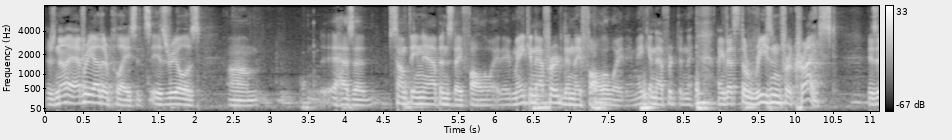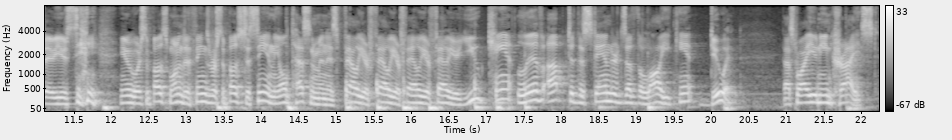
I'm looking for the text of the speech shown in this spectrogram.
There's no every other place. It's Israel is um, has a something happens, they fall away. They make an effort, then they fall away. They make an effort, then they like that's the reason for Christ. Is that you see, you know, we're supposed one of the things we're supposed to see in the Old Testament is failure, failure, failure, failure. You can't live up to the standards of the law. You can't do it. That's why you need Christ.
